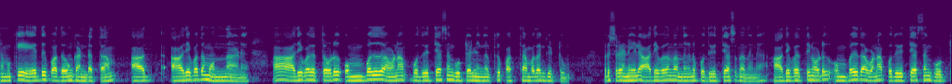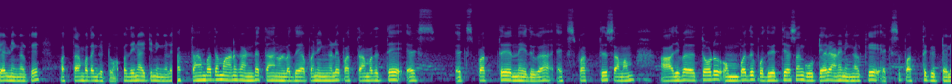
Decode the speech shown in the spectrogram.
നമുക്ക് ഏത് പദവും കണ്ടെത്താം. ആദ്യപദം ഒന്നാണ്. ആ ആദ്യപദത്തോട് ഒമ്പത് തവണ പൊതുവ്യത്യാസം കൂട്ടിയാൽ നിങ്ങൾക്ക് പത്താം പദം കിട്ടും. ഒരു ശ്രേണിയിൽ ആദ്യപദം തന്നിങ്ങനെ പൊതുവ്യത്യാസം തന്നിങ്ങനെ ആദ്യപദത്തിനോട് ഒമ്പത് തവണ പൊതുവ്യത്യാസം കൂട്ടിയാൽ നിങ്ങൾക്ക് പത്താം പദം കിട്ടും. അപ്പോൾ അതിനായിട്ട് നിങ്ങൾ പത്താം പദമാണ് കണ്ടെത്താനുള്ളത്. അപ്പോൾ നിങ്ങൾ പത്താം പദത്തെ എക്സ് എക്സ് പത്ത് എന്ന് എഴുതുക. എക്സ് പത്ത് സമം ആദ്യപദത്തോട് ഒമ്പത് പൊതുവ്യത്യാസം കൂട്ടിയാലാണ് നിങ്ങൾക്ക് എക്സ് പത്ത് കിട്ടൽ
